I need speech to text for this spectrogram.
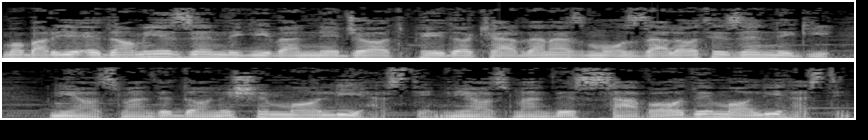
ما برای ادامه زندگی و نجات پیدا کردن از معضلات زندگی نیازمند دانش مالی هستیم. نیازمند سواد مالی هستیم.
